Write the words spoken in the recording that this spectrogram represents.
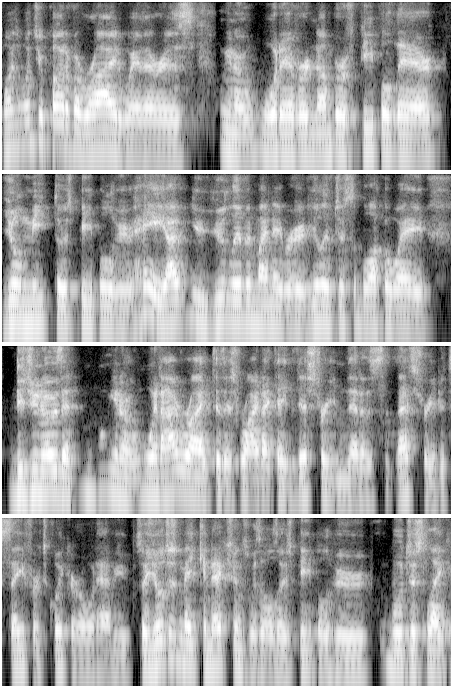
Once, once you're part of a ride where there is, you know, whatever number of people there, you'll meet those people who, hey, I, you you live in my neighborhood, you live just a block away. Did you know that, you know, when I ride to this ride, I take this street and that is that street. It's safer, it's quicker, or what have you. So you'll just make connections with all those people who will just like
